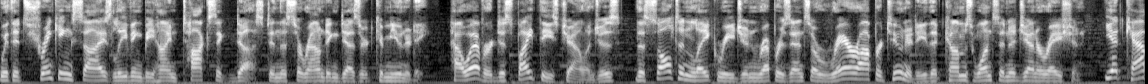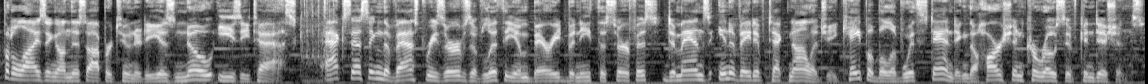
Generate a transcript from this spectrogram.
with its shrinking size leaving behind toxic dust in the surrounding desert community. However, despite these challenges, the Salton Lake region represents a rare opportunity that comes once in a generation. Yet capitalizing on this opportunity is no easy task. Accessing the vast reserves of lithium buried beneath the surface demands innovative technology capable of withstanding the harsh and corrosive conditions.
